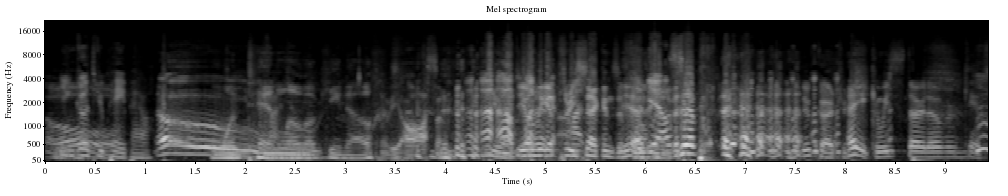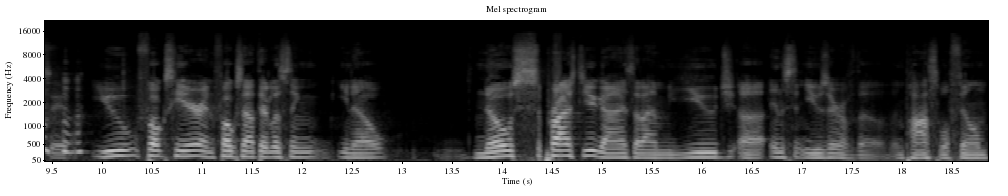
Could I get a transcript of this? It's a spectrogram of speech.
You can go through Oh. PayPal. Oh, 110 Lomokino. that'd be awesome. you only get three seconds of yeah. filming Yes. Zip. new cartridge. hey, can we start over? Can't see it. you folks here and folks out there listening, you know, no surprise to you guys that I'm a huge uh, instant user of the Impossible film.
